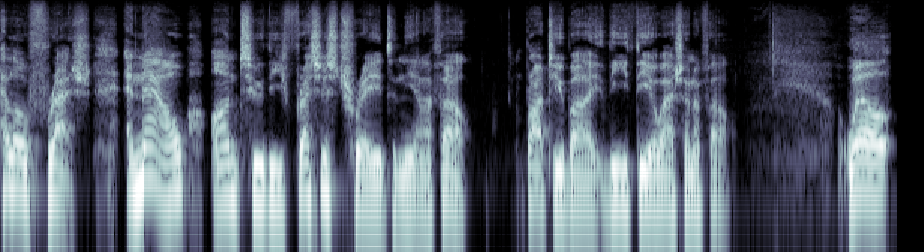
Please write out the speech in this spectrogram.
HelloFresh. And now on to the freshest trades in the NFL, brought to you by the Theo Ash NFL. Well,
